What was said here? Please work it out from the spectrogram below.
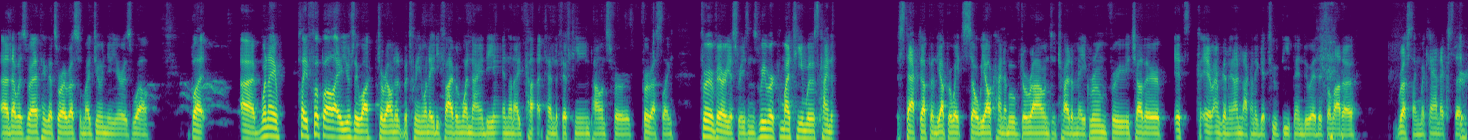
Uh, that was where I think that's where I wrestled my junior year as well. But uh, when I played football, I usually walked around it between 185 and 190, and then I'd cut 10 to 15 pounds for for wrestling for various reasons. We were my team was kind of stacked up in the upper weights, so we all kind of moved around to try to make room for each other. It's I'm gonna I'm not gonna get too deep into it. It's a lot of wrestling mechanics that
